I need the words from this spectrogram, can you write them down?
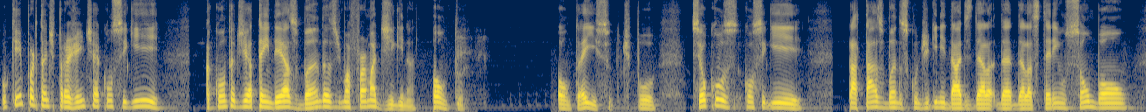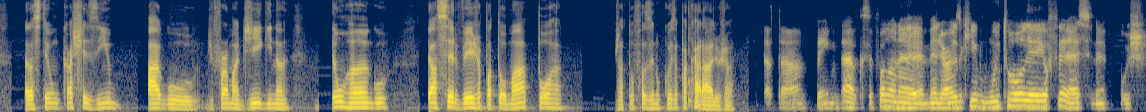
o que é importante pra gente é conseguir a conta de atender as bandas de uma forma digna. Ponto. Ponto. É isso. Tipo, se eu cons- conseguir tratar as bandas com dignidades dela, de- delas terem um som bom, elas terem um cachezinho pago de forma digna, ter um rango, ter uma cerveja pra tomar, porra, já tô fazendo coisa pra caralho já. Já tá bem. É, o que você falou, né? É melhor do que muito rolê aí oferece, né? Poxa,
